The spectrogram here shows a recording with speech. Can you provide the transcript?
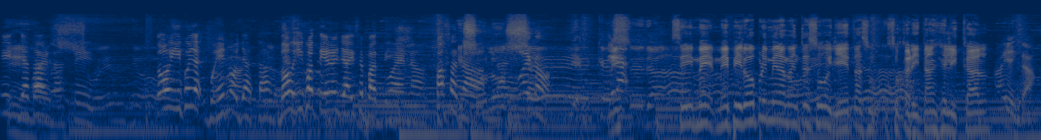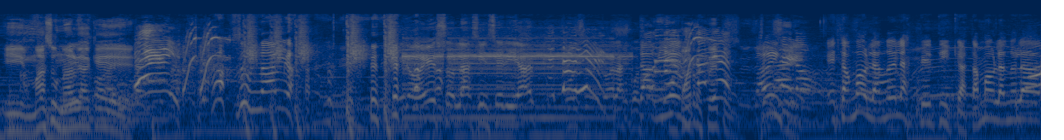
Sí, ya está. Bueno, sí. Dos hijos ya. Bueno, ya está. Dos hijos tienen ya, dice Pati. Bueno. Pasa nada. Bueno, Sí, me, me piró primeramente su belleta, su, su carita angelical Ahí está. y más su nalga que... ¡Su nalga! Pero eso, la sinceridad, todas las cosas. Está bien. Con respeto. ¿Saben qué? Estamos hablando de la estética, estamos hablando de la...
